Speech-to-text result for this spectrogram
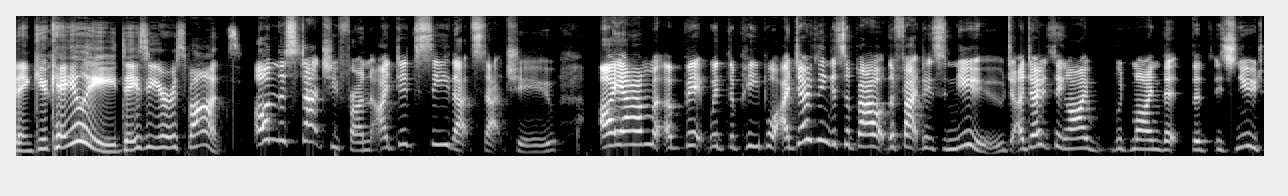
Thank you, Kaylee. Daisy, your response. On the statue front, I did see that statue. I am a bit with the people. I don't think it's about the fact it's nude. I don't think I would mind that, that it's nude,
